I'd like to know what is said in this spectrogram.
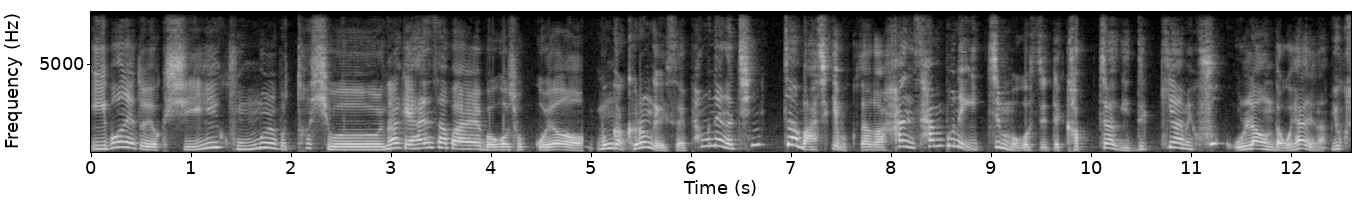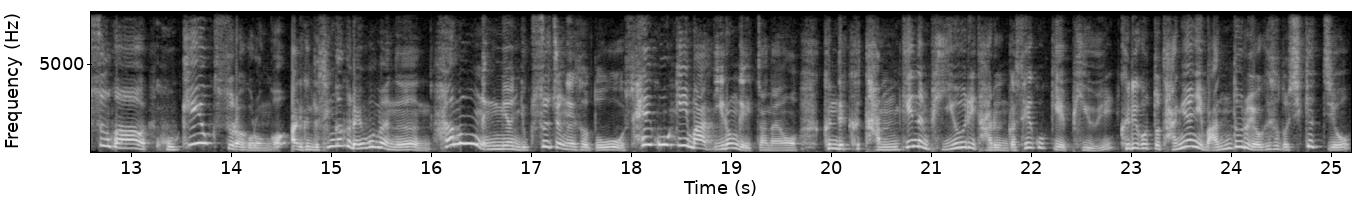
이번에도 역시 국물부터 시원하게 한 사발 먹어줬고요. 뭔가 그런 게 있어요. 평냉은 진짜 맛있게 먹다가 한 3분의 2쯤 먹었을 때 갑자기 느끼함이 훅 올라온다고 해야 되나? 육수가 고기 육수라 그런가? 아니 근데 생각을 해보면은 함흥냉면 육수 중에서도 쇠고기 맛 이런 게 있잖아요. 근데 그 담기는 비율이 다른가 쇠고기의 비율이? 그리고 또 당연히 만두를 여기서도 시켰지요.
